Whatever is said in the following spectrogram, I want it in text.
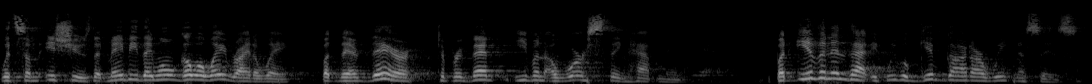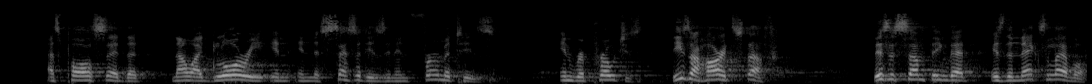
with some issues that maybe they won't go away right away, but they're there to prevent even a worse thing happening. But even in that, if we will give God our weaknesses, as Paul said, that now I glory in, in necessities, in infirmities, in reproaches. These are hard stuff. This is something that is the next level.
